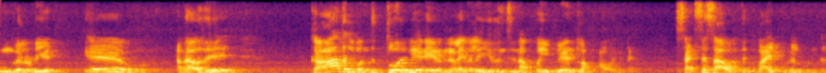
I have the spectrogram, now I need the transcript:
உங்களுடைய அதாவது காதல் வந்து தோல்வியடைகிற நிலையில் இருந்துச்சுன்னா போய் வேண்டலாம் அவர்கிட்ட. சக்ஸஸ் ஆகிறதுக்கு வாய்ப்புகள் உண்டு.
